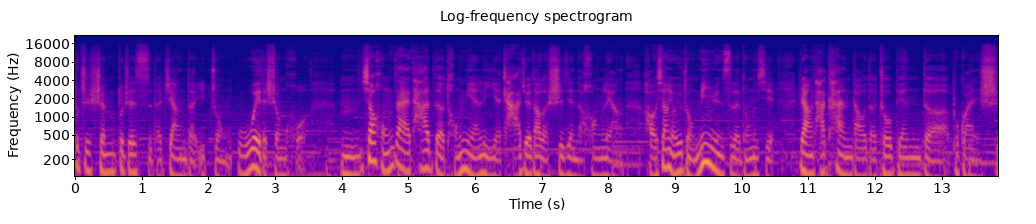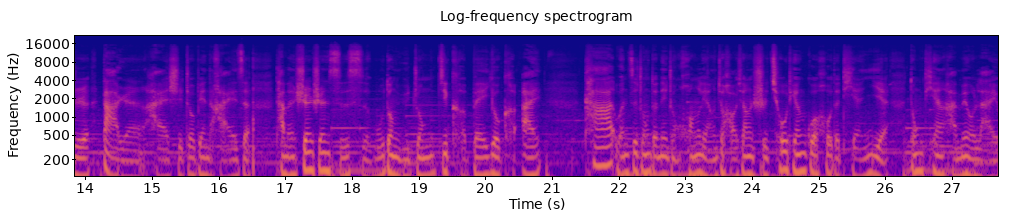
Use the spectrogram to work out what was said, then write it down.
不知生不知死的这样的一种无味的生活。嗯，萧红在她的童年里也察觉到了世间的荒凉，好像有一种命运似的东西，让她看到的周边的，不管是大人还是周边的孩子，他们生生死死无动于衷，既可悲又可哀。她文字中的那种荒凉，就好像是秋天过后的田野，冬天还没有来，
